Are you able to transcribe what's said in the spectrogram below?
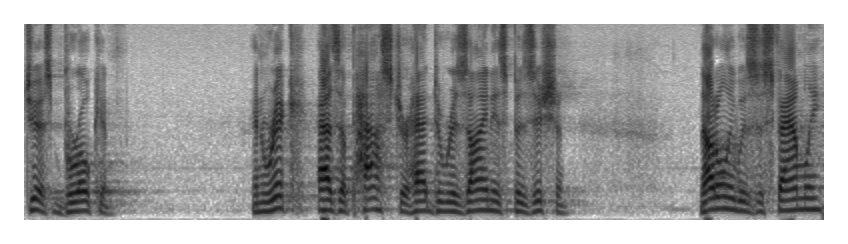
just broken. And Rick, as a pastor, had to resign his position not only was his family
